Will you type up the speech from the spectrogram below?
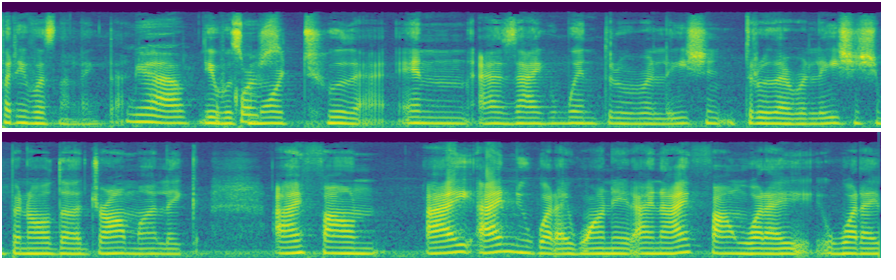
but it was not like that. Yeah. It was course. more to that. And as I went through relation through the relationship and all the drama, like I found I I knew what I wanted and I found what I what I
